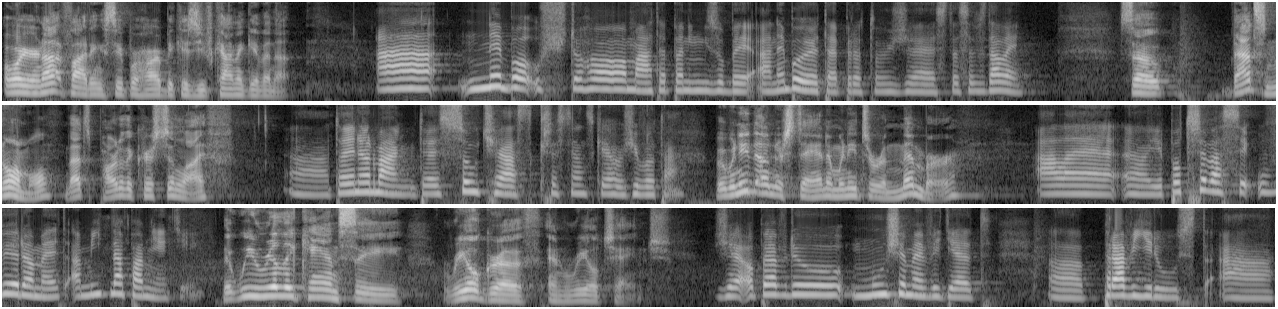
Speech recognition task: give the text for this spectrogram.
or you're not fighting super hard because you've kind of given up. A nebo už toho máte plný zuby a nebojujete, protože jste se vzdali. So that's normal. That's part of the Christian life. A to je normální, to je součást křesťanského života. But we need to understand and we need to remember Ale eh, je potřeba si uvědomit a mít na paměti, that we really can see real growth and real change. že opravdu můžeme vidět eh, pravý růst a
